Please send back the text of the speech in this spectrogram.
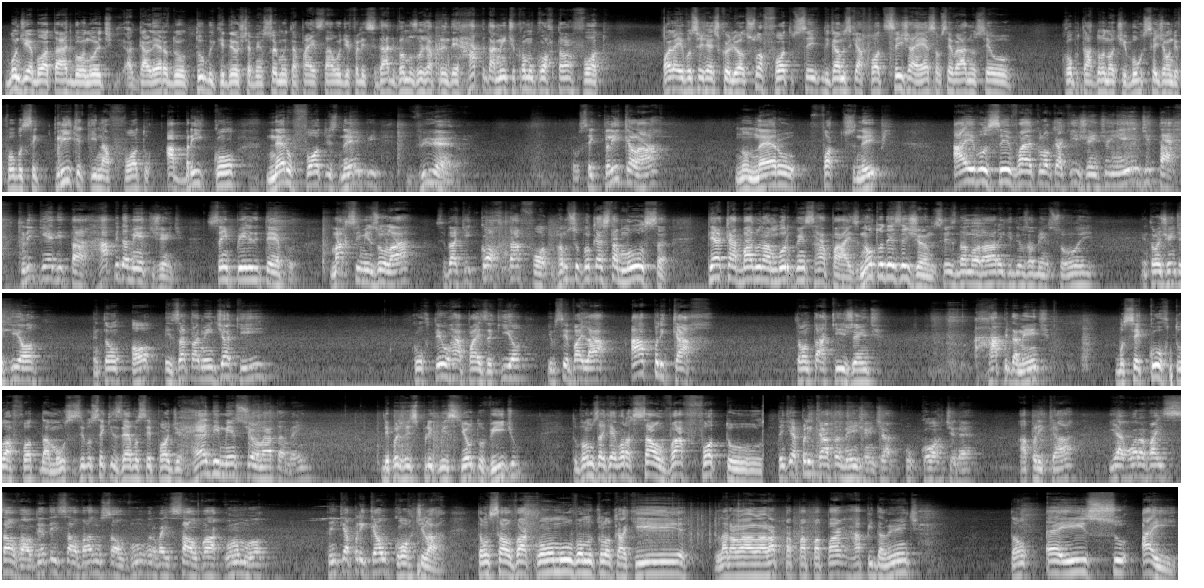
Bom dia, boa tarde, boa noite, a galera do YouTube, que Deus te abençoe, muita paz, saúde e felicidade. Vamos hoje aprender rapidamente como cortar uma foto. Olha aí, você já escolheu a sua foto, se, digamos que a foto seja essa, você vai lá no seu computador, notebook, seja onde for, você clica aqui na foto, abrir com Nero Photo Snap Viewer. Então você clica lá no Nero Photo Snap, aí você vai colocar aqui, gente, em editar clique em editar rapidamente, gente, sem perda de tempo. Maximizou lá, você vai aqui cortar a foto. Vamos supor que esta moça tenha acabado o namoro com esse rapaz. Não estou desejando, se eles namorarem, que Deus abençoe. Então, a gente, aqui, ó. Então, ó, exatamente aqui. Cortei o rapaz aqui, ó. E você vai lá aplicar. Então, tá aqui, gente. Rapidamente. Você cortou a foto da moça. Se você quiser, você pode redimensionar também. Depois eu explico isso em outro vídeo. Então vamos aqui agora salvar fotos. Tem que aplicar também, gente, o corte, né? Aplicar. E agora vai salvar. Eu tentei salvar, não salvou. Agora vai salvar como, ó. Tem que aplicar o corte lá. Então salvar como, vamos colocar aqui. Lá, lá, lá, lá, pá, pá, pá, rapidamente. Então é isso aí.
